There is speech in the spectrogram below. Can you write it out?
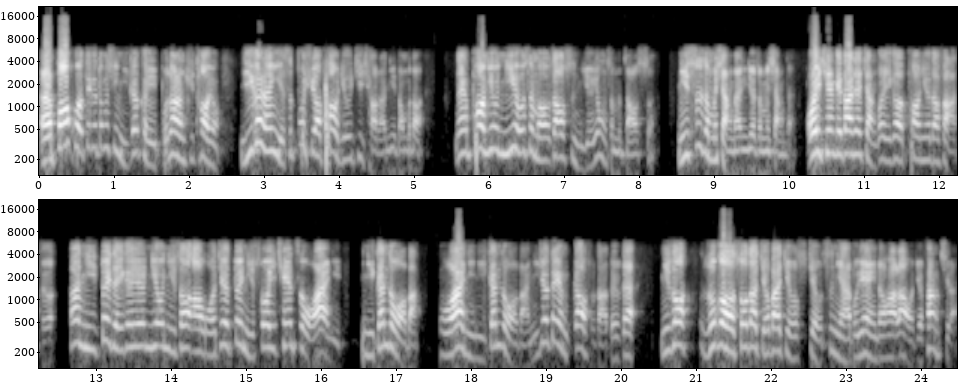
呃，包括这个东西，你就可以不断的去套用。一个人也是不需要泡妞技巧的，你懂不懂？那个泡妞，你有什么招式你就用什么招式，你是怎么想的你就怎么想的。我以前给大家讲过一个泡妞的法则啊，你对着一个妞你说啊，我就对你说一千次我爱你，你跟着我吧。我爱你，你跟着我吧，你就这样告诉他，对不对？你说如果说到九百九十九次你还不愿意的话，那我就放弃了。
